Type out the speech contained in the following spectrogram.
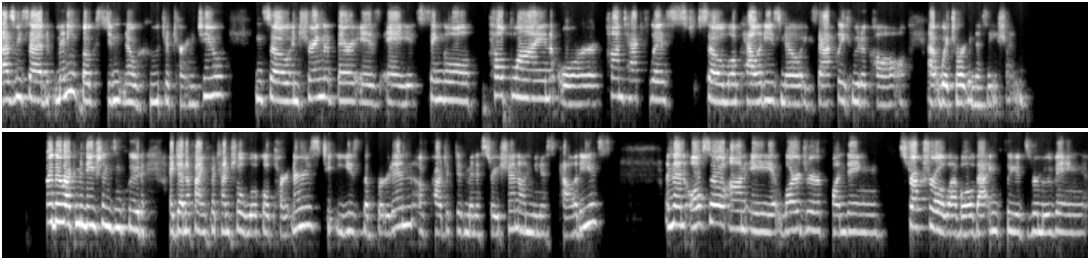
As we said, many folks didn't know who to turn to and so ensuring that there is a single helpline or contact list so localities know exactly who to call at which organization. Further recommendations include identifying potential local partners to ease the burden of project administration on municipalities. And then also on a larger funding structural level, that includes removing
